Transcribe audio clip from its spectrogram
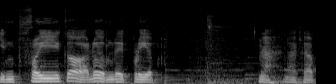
กินฟรีก็เริ่มได้เปรียบนะนะครับ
